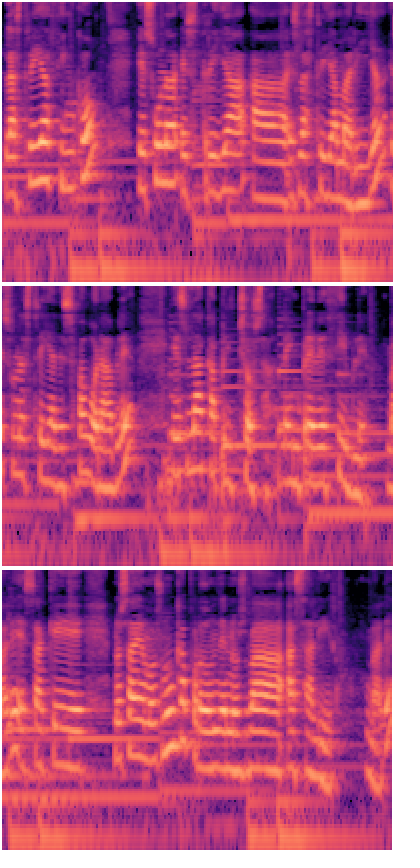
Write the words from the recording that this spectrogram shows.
La estrella 5 es una estrella, ah, es la estrella amarilla, es una estrella desfavorable, es la caprichosa, la impredecible, ¿vale? Esa que no sabemos nunca por dónde nos va a salir, ¿vale?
